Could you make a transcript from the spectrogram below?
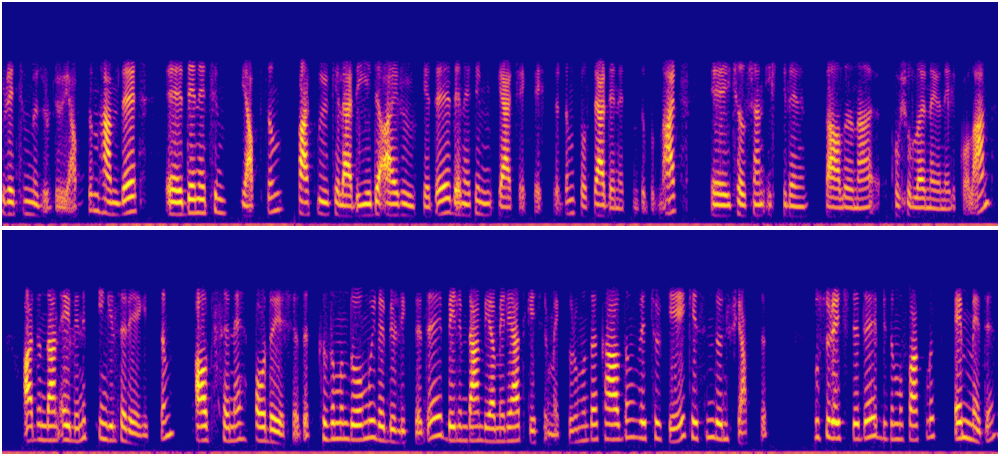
üretim müdürlüğü yaptım hem de e, denetim yaptım. Farklı ülkelerde, yedi ayrı ülkede denetim gerçekleştirdim. Sosyal denetimdi bunlar. E, çalışan işçilerin sağlığına, koşullarına yönelik olan. Ardından evlenip İngiltere'ye gittim. 6 sene orada yaşadık. Kızımın doğumuyla birlikte de belimden bir ameliyat geçirmek durumunda kaldım ve Türkiye'ye kesin dönüş yaptık. Bu süreçte de bizim ufaklık emmedi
